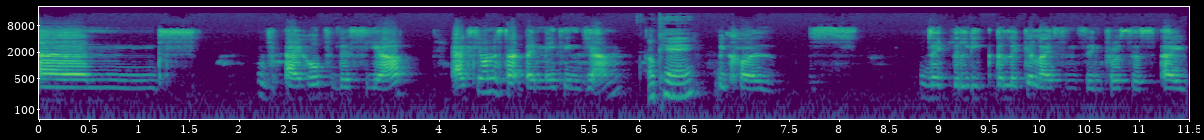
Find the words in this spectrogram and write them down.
and I hope this year. I actually want to start by making jam Okay. because, like the leak, the liquor licensing process, I'm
